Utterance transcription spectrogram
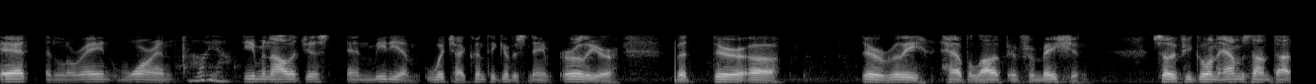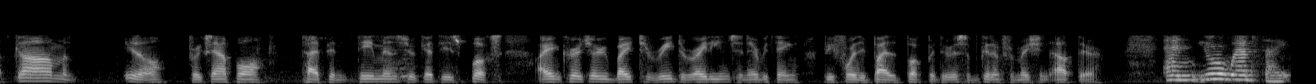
Ed and Lorraine Warren, Oh yeah. demonologist and medium, which I couldn't think of his name earlier, but they're uh, they really have a lot of information. So if you go on Amazon.com and you know, for example, type in demons, you'll get these books. I encourage everybody to read the ratings and everything before they buy the book, but there is some good information out there. And your website,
